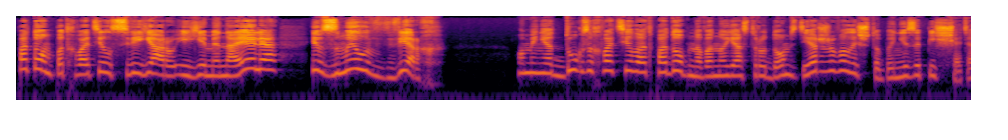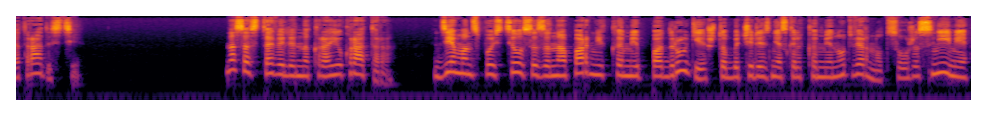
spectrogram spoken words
Потом подхватил Свияру и Еминаэля и взмыл вверх. У меня дух захватило от подобного, но я с трудом сдерживалась, чтобы не запищать от радости. — нас оставили на краю кратера. Демон спустился за напарниками подруги, чтобы через несколько минут вернуться уже с ними,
